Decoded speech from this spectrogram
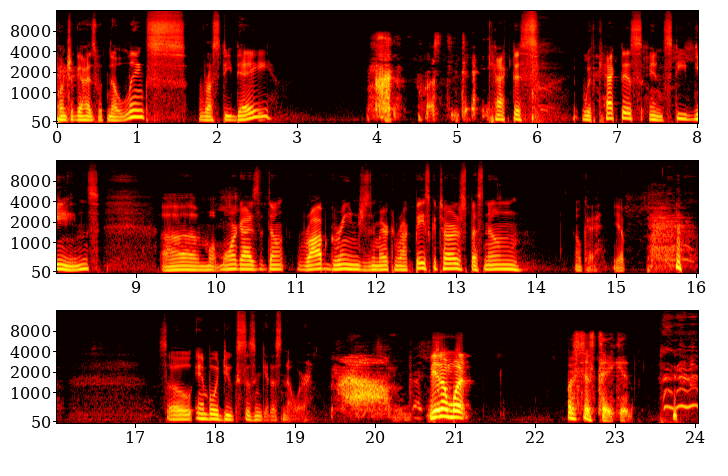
Bunch of guys with no links. Rusty Day, Rusty Day. Cactus, with Cactus and Steve Gaines. Uh, mo- more guys that don't. Rob Grange is an American rock bass guitarist, best known. Okay, yep. so Amboy Dukes doesn't get us nowhere. You know what? Let's just take it.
